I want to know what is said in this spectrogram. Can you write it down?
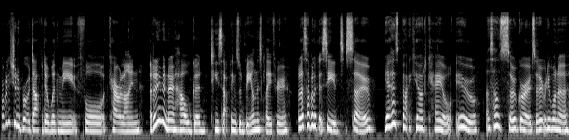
Probably should have brought a daffodil with me for Caroline. I don't even know how good tea saplings would be on this playthrough. But let's have a look at seeds. So Yes, backyard kale. Ew. That sounds so gross. I don't really want to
